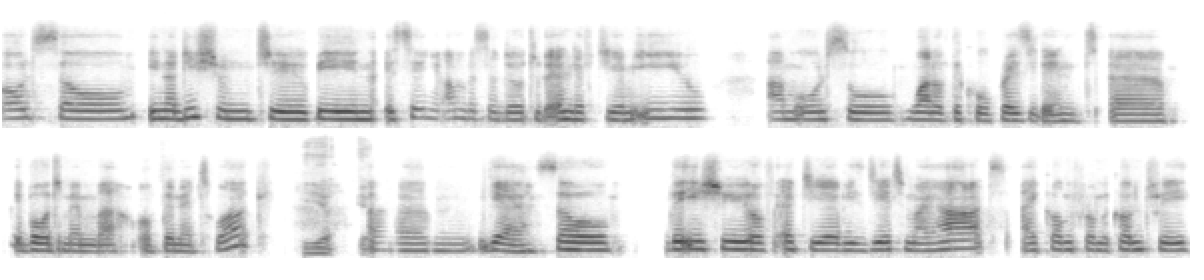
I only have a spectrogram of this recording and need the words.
also, in addition to being a senior ambassador to the End FGM EU, I'm also one of the co-president, uh, a board member of the network. Yeah. Yeah. Um, yeah, so the issue of FGM is dear to my heart. I come from a country,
